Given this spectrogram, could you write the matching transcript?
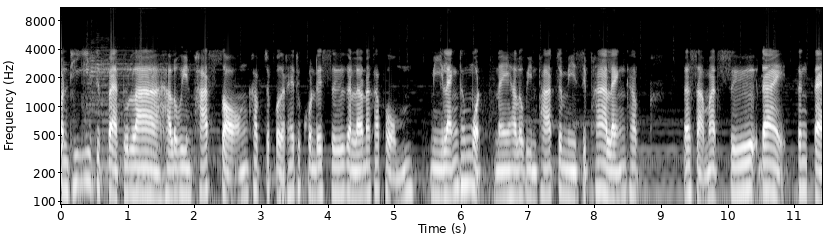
วันที่ 28 ตุลา Halloween Part 2 ครับ จะเปิดให้ทุกคนได้ซื้อกันแล้วนะครับผม มีแรงทั้งหมดใน Halloween Part จะมี 15 แรงครับ และสามารถซื้อได้ตั้งแต่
